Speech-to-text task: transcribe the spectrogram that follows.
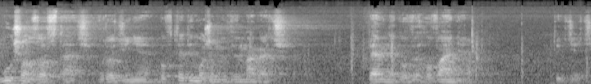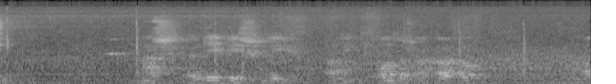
muszą zostać w rodzinie, bo wtedy możemy wymagać pełnego wychowania tych dzieci. Más lépés még, amit fontosnak tartok, a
